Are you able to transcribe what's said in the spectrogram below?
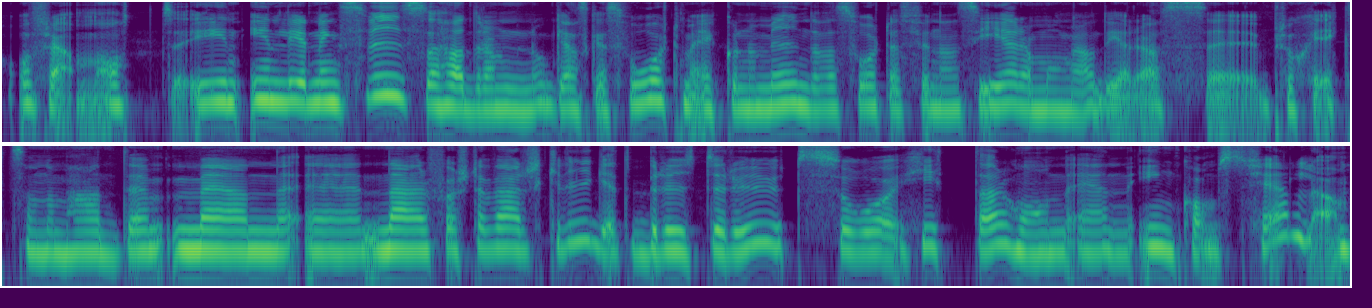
och framåt. In, inledningsvis så hade de nog ganska svårt med ekonomin. Det var svårt att finansiera många av deras eh, projekt som de hade. Men eh, när första världskriget bryter ut så hittar hon en inkomstkälla.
